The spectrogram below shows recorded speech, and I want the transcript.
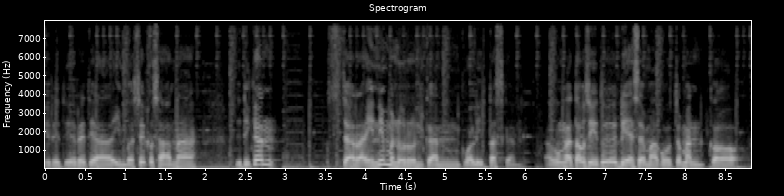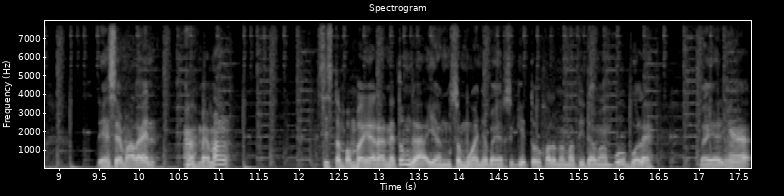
Irit-irit ya imbasnya ke sana jadi kan secara ini menurunkan kualitas kan. Aku nggak tahu sih itu di SMA aku. Cuman kalau di SMA lain memang sistem pembayarannya tuh nggak yang semuanya bayar segitu. Kalau memang tidak mampu boleh bayarnya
